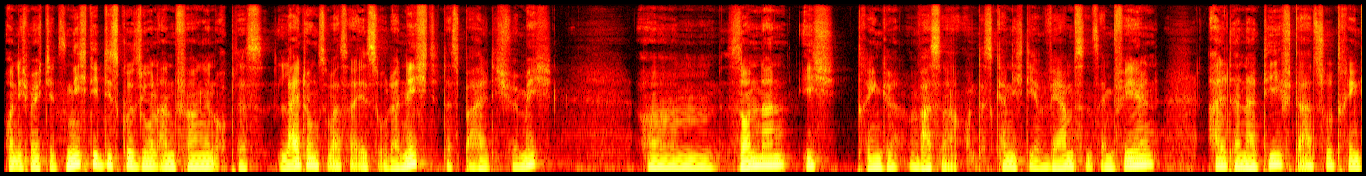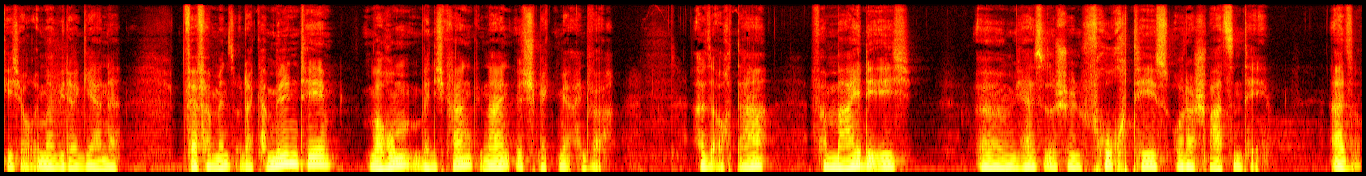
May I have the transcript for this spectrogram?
Und ich möchte jetzt nicht die Diskussion anfangen, ob das Leitungswasser ist oder nicht. Das behalte ich für mich. Ähm, sondern ich trinke Wasser. Und das kann ich dir wärmstens empfehlen. Alternativ dazu trinke ich auch immer wieder gerne Pfefferminz oder Kamillentee. Warum? Bin ich krank? Nein, es schmeckt mir einfach. Also auch da vermeide ich, äh, wie heißt es so schön, Fruchttees oder schwarzen Tee. Also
